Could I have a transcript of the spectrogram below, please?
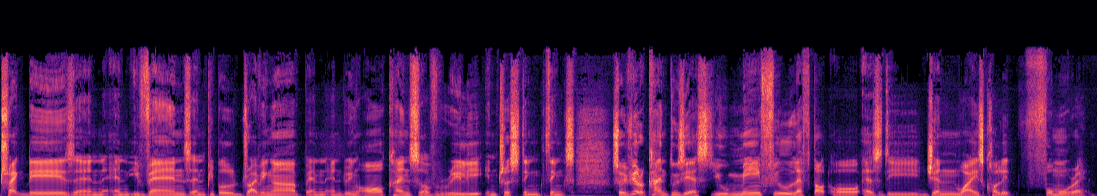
track days and and events and people driving up and and doing all kinds of really interesting things. So if you're a car enthusiast, you may feel left out or as the Gen Ys call it FOMO, right?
